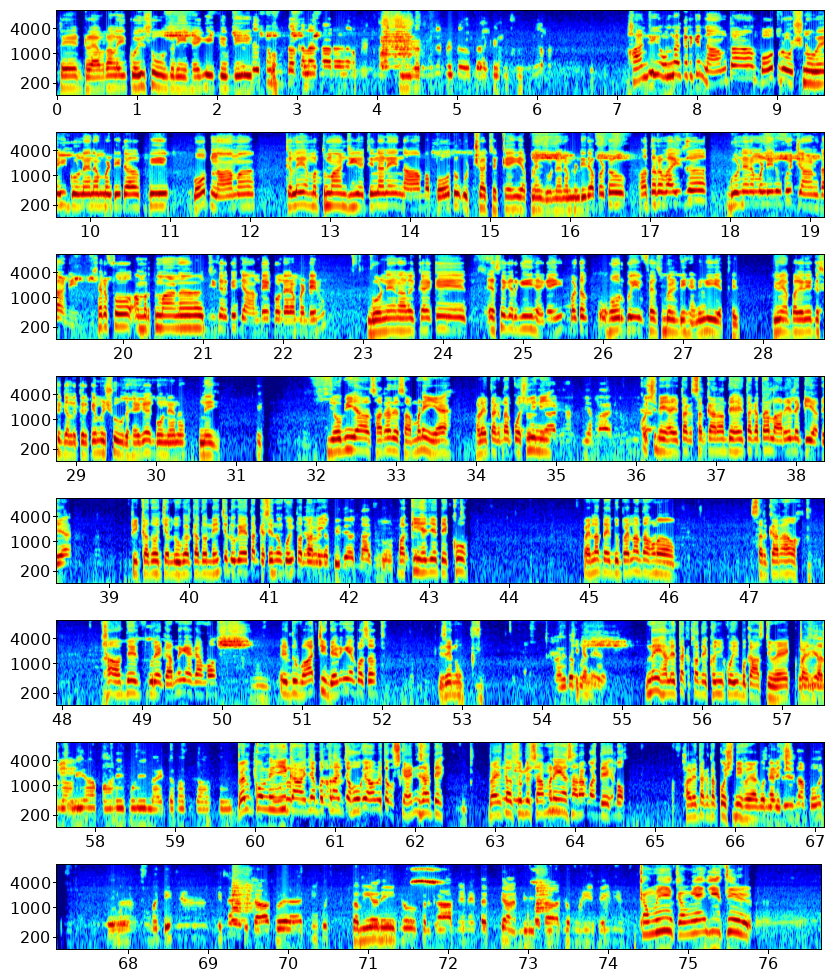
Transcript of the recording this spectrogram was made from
ਤੇ ਡਰਾਈਵਰਾਂ ਲਈ ਕੋਈ ਸਹੂਲਤ ਨਹੀਂ ਹੈਗੀ ਕਿਉਂਕਿ ਮੁੰਡਾ ਕਲਾਕਾਰ ਅੰਮ੍ਰਿਤਪਾਲ ਸਿੰਗਰ ਉਹਦੇ ਪਿੰਡ ਕਰਕੇ ਕੁਝ ਹੋਇਆ ਹਾਂਜੀ ਉਹਨਾਂ ਕਰਕੇ ਨਾਮ ਤਾਂ ਬਹੁਤ ਰੋਸ਼ਨ ਹੋਇਆ ਜੀ। ਗੁਣੇਨਾ ਮੰਡੀ ਦਾ ਵੀ ਬਹੁਤ ਨਾਮ ਕਲੇ ਅਮਰਤਮਾਨ ਜੀ ਹੈ ਜਿਨ੍ਹਾਂ ਨੇ ਨਾਮ ਬਹੁਤ ਉੱਚਾ ਚੱਕਿਆ ਜੀ ਆਪਣੇ ਗੁਣੇਨਾ ਮੰਡੀ ਦਾ ਬਟ ਉਹ ਅਦਰਵਾਈਜ਼ ਗੁਣੇਨਾ ਮੰਡੀ ਨੂੰ ਕੋਈ ਜਾਣਦਾ ਨਹੀਂ। ਸਿਰਫ ਉਹ ਅਮਰਤਮਾਨ ਜੀ ਕਰਕੇ ਜਾਣਦੇ ਗੁਣੇਨਾ ਮੰਡੀ ਨੂੰ। ਗੁਣਿਆਂ ਨਾਲ ਕਹਿ ਕੇ ਇਸੇ ਕਰਕੇ ਹੀ ਹੈਗਾ ਜੀ ਬਟ ਹੋਰ ਕੋਈ ਫੈਸਿਲਿਟੀ ਹੈ ਨਹੀਂ ਇੱਥੇ। ਜਿਵੇਂ ਆਪਾਂ ਕਰੀਏ ਕਿਸੇ ਗੱਲ ਕਰਕੇ ਮਸ਼ਹੂਰ ਹੈਗਾ ਗੁਣਿਆਂ ਨਾਲ ਨਹੀਂ। ਜੋ ਵੀ ਆ ਸਾਰਿਆਂ ਦੇ ਸਾਹਮਣੇ ਹੀ ਹੈ ਹਲੇ ਤੱਕ ਤਾਂ ਕੁਝ ਵੀ ਨਹੀਂ। ਕੁਝ ਨਹੀਂ ਹਜੇ ਤੱਕ ਸਰਕਾਰਾਂ ਦੇ ਹਜੇ ਤੱਕ ਤਾਂ ਲਾਰੇ ਲੱਗੀ ਜਾਂਦੇ ਆ। ਵੀ ਕਦੋਂ ਚੱਲੂਗਾ ਕਦੋਂ ਨਹੀਂ ਚੱਲੂਗਾ ਇਹ ਤਾਂ ਕਿਸੇ ਨੂੰ ਕੋਈ ਪਤਾ ਨਹੀਂ। ਬਾਕੀ ਹਜੇ ਦੇਖੋ। ਪਹਿਲਾਂ ਤਾਂ ਇਦੋਂ ਪਹਿਲਾਂ ਤਾਂ ਹੁਣ ਸਰਕਾਰਾਂ ਆਪਦੇ ਪੂਰੇ ਕਰਨਗੀਆਂ ਕੰਮ। ਇਦੋਂ ਬਾਅਦ ਚ ਹੀ ਦੇਣਗੀਆਂ ਕੁਝ ਕਿਸੇ ਨੂੰ। ਠੀਕ ਹੈ? ਨਹੀਂ ਹਲੇ ਤੱਕ ਤਾਂ ਦੇਖੋ ਜੀ ਕੋਈ ਵਿਕਾਸ ਨਹੀਂ ਹੋਇਆ ਇੱਕ ਪੈਸੇ ਦਾ ਵੀ ਪਾਣੀ ਪੂਣੀ ਲਾਈਟ ਦਾ ਬਿਲਕੁਲ ਨਹੀਂ ਜੀ ਕਾਗਜ਼ਾਂ ਪੱਤਰਾਂ 'ਚ ਹੋ ਗਿਆ ਹੋਵੇ ਤਾਂ ਕੁਝ ਕਹਿ ਨਹੀਂ ਸਕਦੇ। ਵੈਸੇ ਤਾਂ ਤੁਹਾਡੇ ਸਾਹਮਣੇ ਆ ਸਾਰਾ ਕੁਝ ਦੇਖ ਲਓ। ਹਲੇ ਤੱਕ ਤਾਂ ਕੁਝ ਨਹੀਂ ਹੋਇਆ ਗੁੰਨਿਆੜੀ 'ਚ। 'ਚ ਕਿੰਨਾ ਵਿਕਾਸ ਹੋਇਆ ਕੀ ਕੁਝ ਕਮੀਆਂ ਨੇ ਜੋ ਸਰਕਾਰ ਨੇ ਹਜੇ ਤੱਕ ਧਿਆਨ ਨਹੀਂ ਦਿੱਤਾ ਜੋ ਹੋਣੀਆਂ ਚਾਹੀਦੀਆਂ? ਕਮੀਆਂ ਕਮੀਆਂ ਜੀ ਇੱਥੇ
